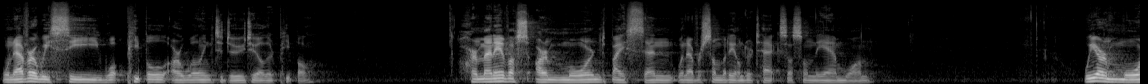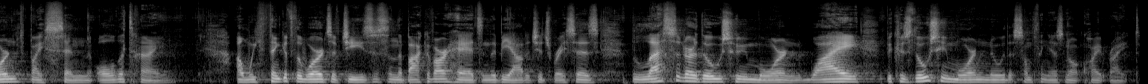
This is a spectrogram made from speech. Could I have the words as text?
whenever we see what people are willing to do to other people? How many of us are mourned by sin whenever somebody undertakes us on the M1? We are mourned by sin all the time. And we think of the words of Jesus in the back of our heads in the Beatitudes where he says, Blessed are those who mourn. Why? Because those who mourn know that something is not quite right.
